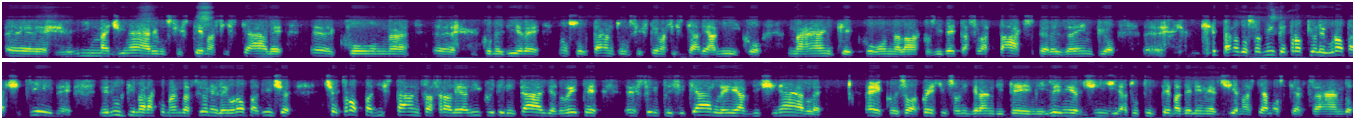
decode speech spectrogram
eh, immaginare un sistema fiscale eh, con, eh, come dire, non soltanto un sistema fiscale amico, ma anche con la cosiddetta flat tax, per esempio, eh, che paradossalmente proprio l'Europa ci chiede. Nell'ultima raccomandazione l'Europa dice c'è troppa distanza fra le aliquote in Italia, dovete eh, semplificarle e avvicinarle. Ecco, insomma, questi sono i grandi temi, l'energia, tutto il tema dell'energia, ma stiamo scherzando,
